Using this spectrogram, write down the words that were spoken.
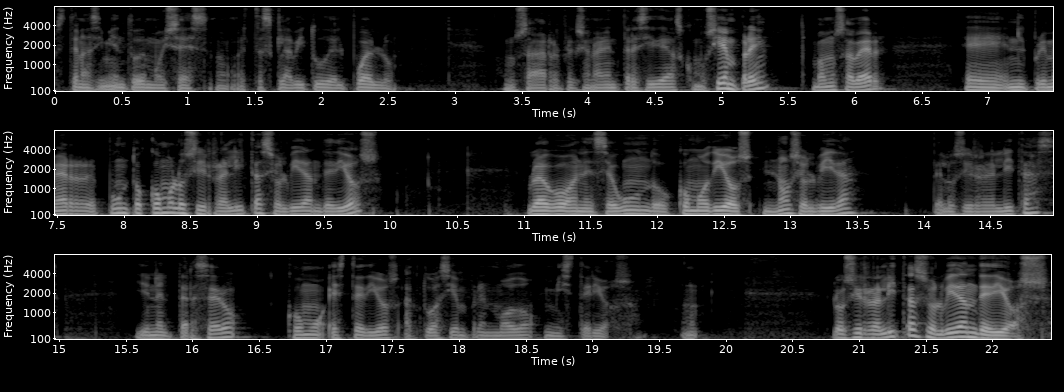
este nacimiento de Moisés, esta esclavitud del pueblo? Vamos a reflexionar en tres ideas, como siempre. Vamos a ver eh, en el primer punto cómo los israelitas se olvidan de Dios. Luego, en el segundo, cómo Dios no se olvida de los israelitas. Y en el tercero, cómo este Dios actúa siempre en modo misterioso. Los israelitas se olvidan de Dios.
